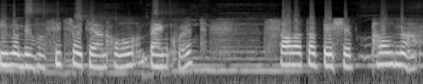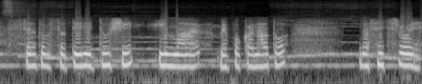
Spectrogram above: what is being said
имаме во Fitzroy Town Hall banquet. Салата беше полна, 700 души имаме поканато на Fitzroy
